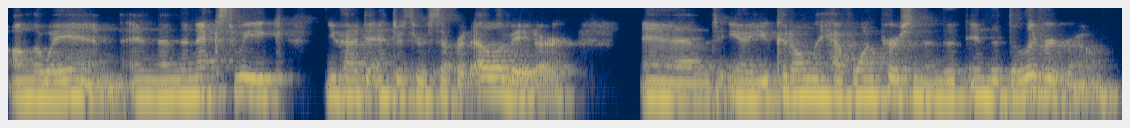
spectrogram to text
on the way in and then the next week you had to enter through a separate elevator and you know you could only have one person in the in the delivery room.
